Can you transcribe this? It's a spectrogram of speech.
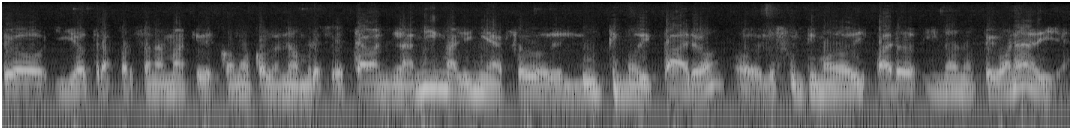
yo y otras personas más que desconozco los nombres estaban en la misma línea de fuego del último disparo o de los últimos dos disparos y no nos pegó nadie.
